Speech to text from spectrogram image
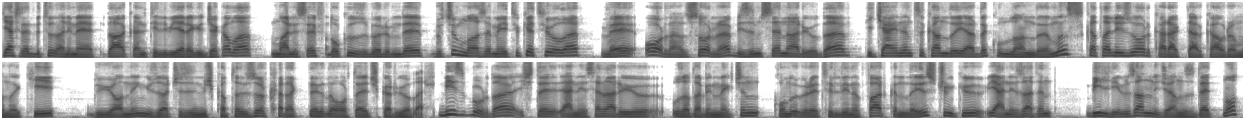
gerçekten bütün anime daha kaliteli bir yere gidecek ama maalesef 9 bölümde bütün malzemeyi tüketiyorlar ve oradan sonra bizim senaryoda hikayenin tıkandığı yerde kullandığımız katalizör karakter kavramını ki dünyanın en güzel çizilmiş katalizör karakterini ortaya çıkarıyorlar. Biz burada işte yani senaryoyu uzatabilmek için konu üretildiğinin farkındayız. Çünkü yani zaten bildiğimiz anlayacağınız Death Note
